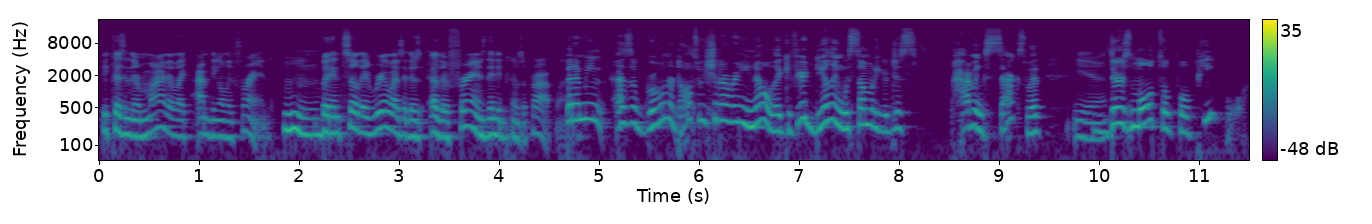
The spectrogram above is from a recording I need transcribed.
because in their mind they're like, I'm the only friend. Mm-hmm. But until they realize that there's other friends, then it becomes a problem. But I mean, as a grown adult, we should already know. Like, if you're dealing with somebody you're just having sex with, Yeah. there's multiple people.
